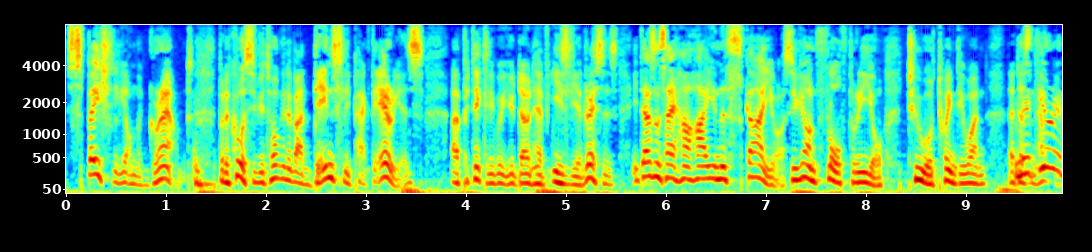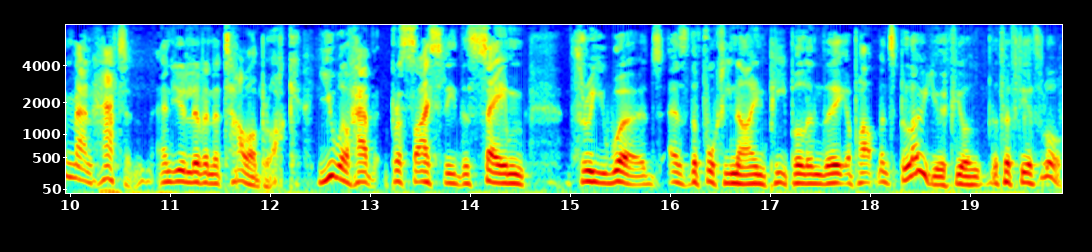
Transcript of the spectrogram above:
spatially on the ground. But of course, if you're talking about densely packed areas, uh, particularly where you don't have easily addresses, it doesn't say how high in the sky you are. So if you're on floor three or two or twenty-one, that I mean, doesn't. if you're happen. in Manhattan and you live in a tower block, you will have precisely the same three words as the 49 people in the apartments below you if you're on the 50th floor.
